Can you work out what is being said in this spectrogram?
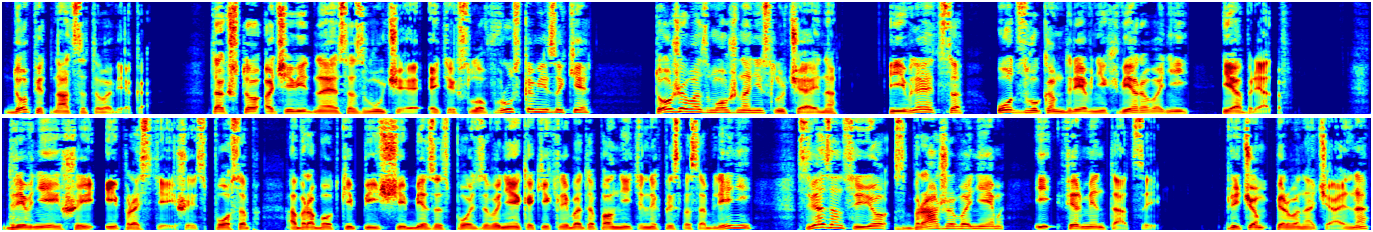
до XV века. Так что очевидное созвучие этих слов в русском языке тоже возможно не случайно и является отзвуком древних верований и обрядов. Древнейший и простейший способ обработки пищи без использования каких-либо дополнительных приспособлений связан с ее сбраживанием и ферментацией. Причем первоначально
